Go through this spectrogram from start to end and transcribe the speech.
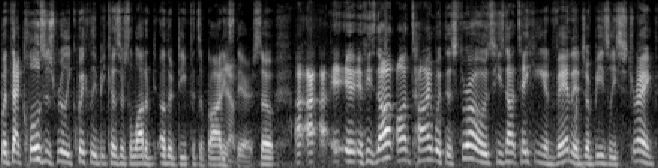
But that closes really quickly because there's a lot of other defensive bodies Yeah. there. So I, I, if he's not on time with his throws, he's not taking advantage of Beasley's strength.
